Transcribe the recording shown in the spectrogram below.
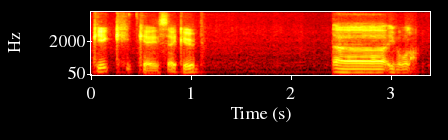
kick, que é esse aqui. Uh, e vamos lá.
